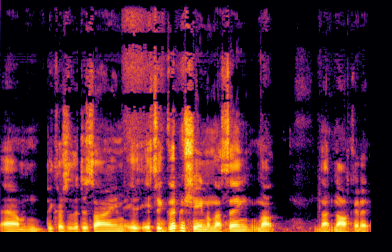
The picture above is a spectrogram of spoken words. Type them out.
um, because of the design. It, it's a good machine. I'm not saying not not knocking it,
